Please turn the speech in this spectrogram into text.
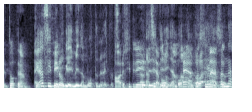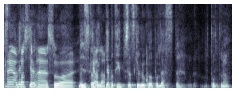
eh, Tottenham. Jag sitter 50-50. nog i Milan-båten nu. Ja, du sitter i Milan-båten. Även fast, de är så, nästa även fast de är så Nästa iskalla. vecka på tipset ska vi nog kolla på Leicester. Tottenham.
